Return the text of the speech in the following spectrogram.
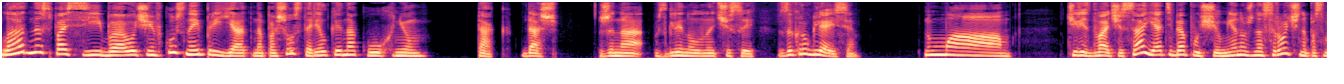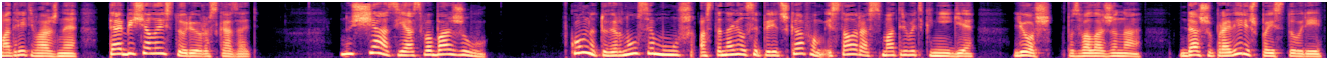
«Ладно, спасибо, очень вкусно и приятно», — пошел с тарелкой на кухню. «Так, Даш», — жена взглянула на часы, — «закругляйся». «Ну, мам, через два часа я тебя пущу, мне нужно срочно посмотреть важное. Ты обещала историю рассказать». «Ну, сейчас я освобожу». В комнату вернулся муж, остановился перед шкафом и стал рассматривать книги. «Леш», — позвала жена, — «Дашу проверишь по истории?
